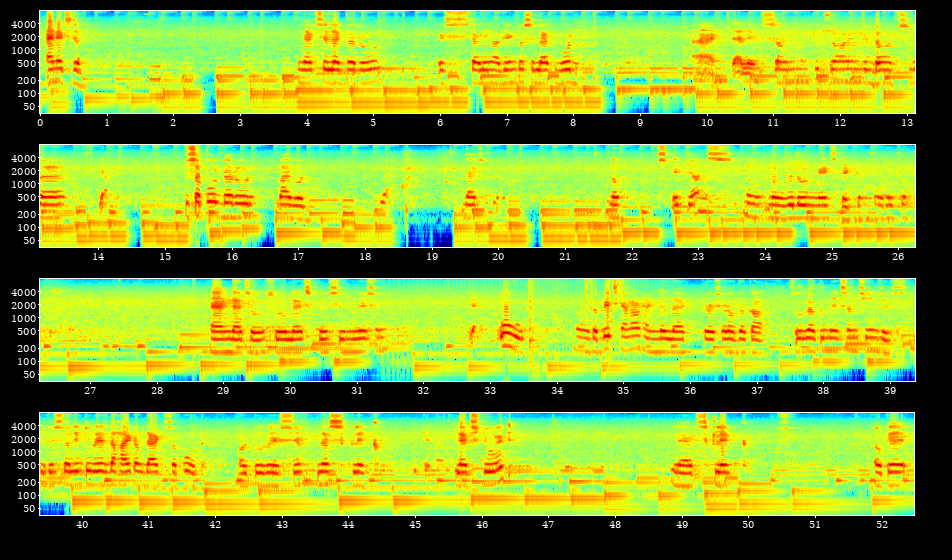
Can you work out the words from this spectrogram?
And it's done. Let's select the road it's telling again to select wood and telling someone to join the dots where yeah to support the road by wood yeah. That's no split joints no no we don't need split joints I so. And that's all. So let's play simulation. Yeah. Oh no the bridge cannot handle that pressure of the car so we have to make some changes. It is telling to raise the height of that support or to raise shift plus click. Okay. Let's do it. Let's click. Okay.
